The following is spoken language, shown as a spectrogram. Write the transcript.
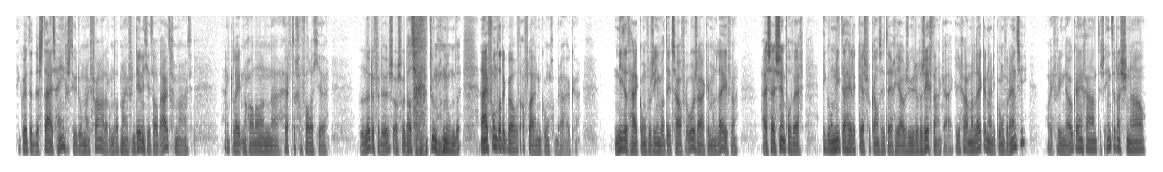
Ik werd er destijds heen gestuurd door mijn vader, omdat mijn vriendinnetje het had uitgemaakt. En ik leed nogal aan een uh, heftig gevalletje luddeverdus, zoals we dat toen nog noemden. En hij vond dat ik wel wat afleiding kon gebruiken. Niet dat hij kon voorzien wat dit zou veroorzaken in mijn leven. Hij zei simpelweg: Ik wil niet de hele kerstvakantie tegen jouw zure gezicht aankijken. Je gaat maar lekker naar die conferentie, waar je vrienden ook heen gaan. Het is internationaal,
